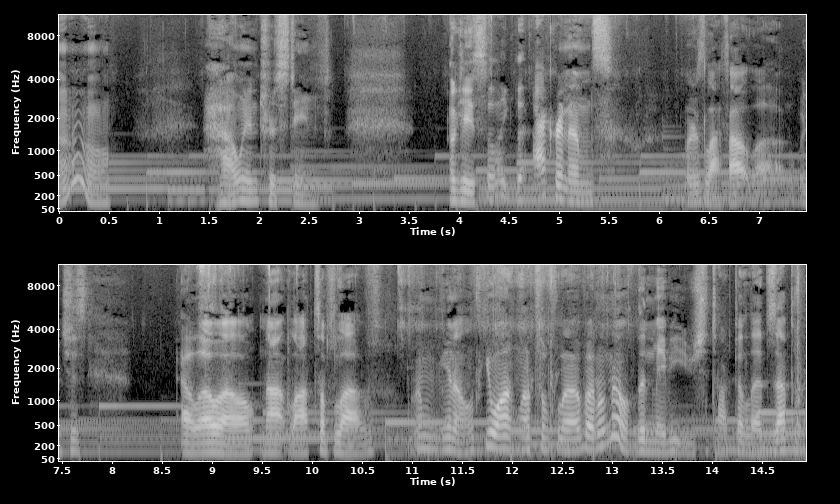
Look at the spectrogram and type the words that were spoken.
Oh. How interesting. Okay, so like the acronyms, there's laugh out loud, which is LOL, not lots of love. Um, you know, if you want lots of love, I don't know, then maybe you should talk to Led Zeppelin.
